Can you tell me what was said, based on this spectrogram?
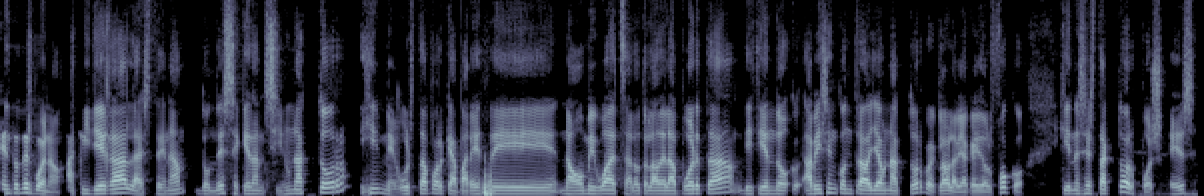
Entonces, bueno, aquí llega la escena donde se quedan sin un actor y me gusta porque aparece Naomi Watts al otro lado de la puerta diciendo, ¿habéis encontrado ya un actor? Porque claro, le había caído el foco. ¿Quién es este actor? Pues es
